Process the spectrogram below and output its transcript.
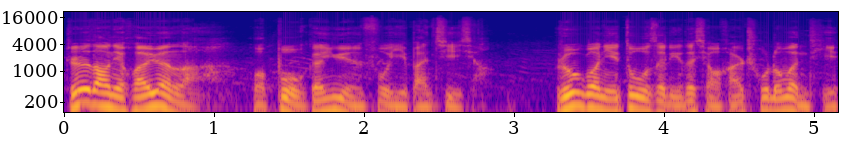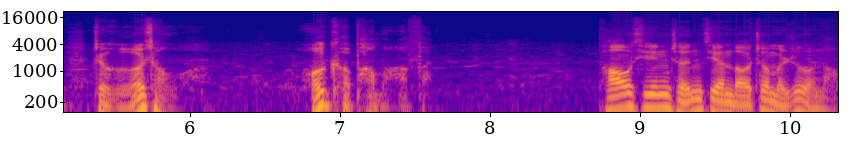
知道你怀孕了，我不跟孕妇一般计较。如果你肚子里的小孩出了问题，这讹上我，我可怕麻烦。陶星辰见到这么热闹。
